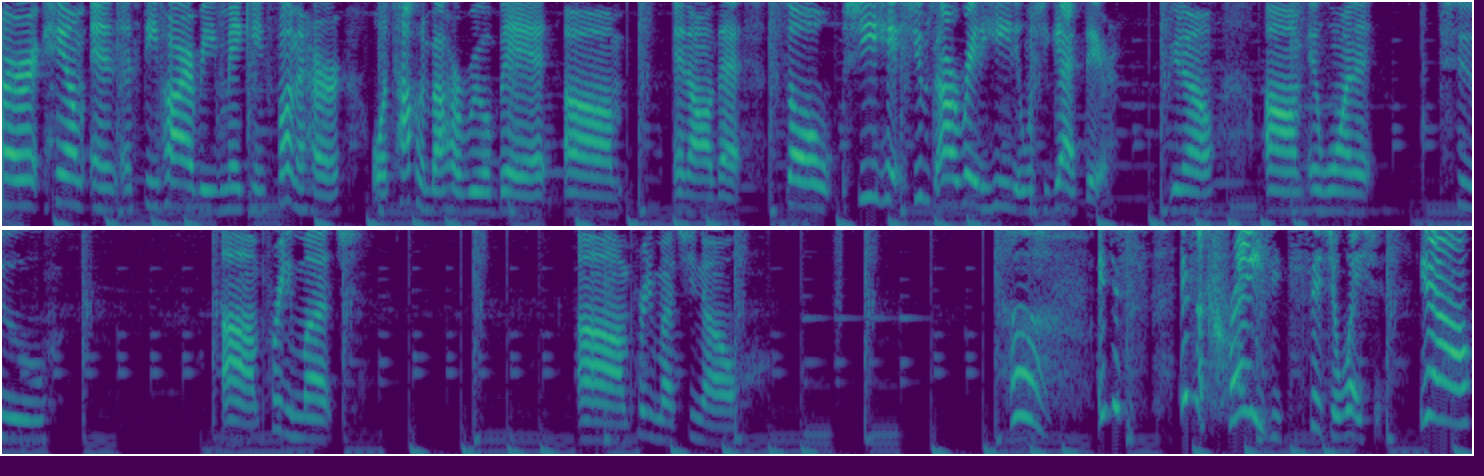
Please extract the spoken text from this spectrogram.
her, him, and, and Steve Harvey making fun of her or talking about her real bad, um, and all that. So she hit, she was already heated when she got there, you know, um, and wanted to, um, pretty much, um, pretty much, you know, it just it's a crazy situation. You know,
